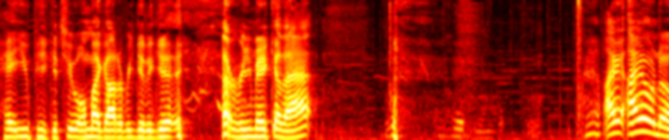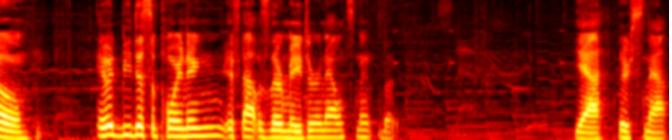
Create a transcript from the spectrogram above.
Hey you Pikachu, oh my god, are we gonna get a remake of that? I hope not. I I don't know. It would be disappointing if that was their major announcement, but yeah, there's Snap.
